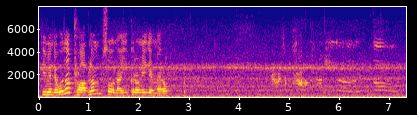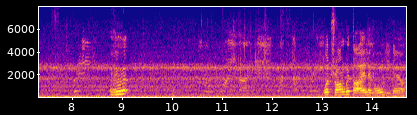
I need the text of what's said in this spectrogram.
Steven, there was a problem, so now you could only get metal. There was a problem. Uh, no. Really? Oh my god. What the frick? What's wrong with the island? Holy damn.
